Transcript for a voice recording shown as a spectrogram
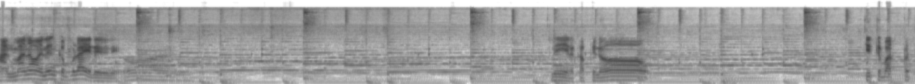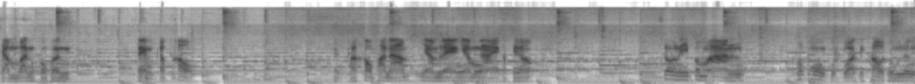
หันมาหน่อยนึงก็ไม่ได้เลยนี่โอ้นี่แหละครับพี่น้องจิตวัตรประจำวันของเพิ่นแต่งกับข้าว แต่งพาเข้าพาน้ำยามแรงยามง่ายครับพี่น้องช่วงนี้ประมาณหกโมงกว่าๆสิเข้าทุ่มหนึ่ง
